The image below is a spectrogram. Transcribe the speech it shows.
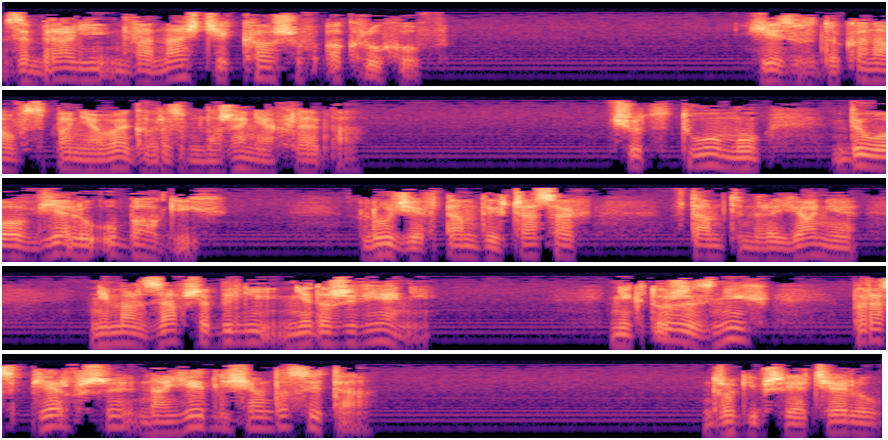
zebrali dwanaście koszów okruchów. Jezus dokonał wspaniałego rozmnożenia chleba. Wśród tłumu było wielu ubogich. Ludzie w tamtych czasach, w tamtym rejonie, niemal zawsze byli niedożywieni. Niektórzy z nich po raz pierwszy najedli się dosyta. Drogi przyjacielu,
